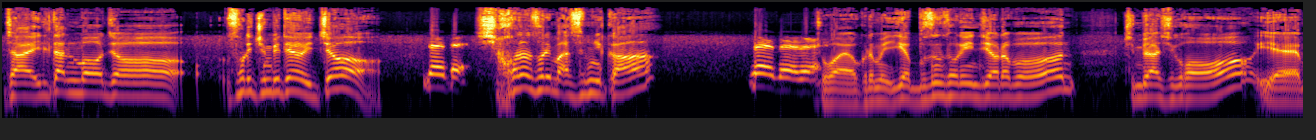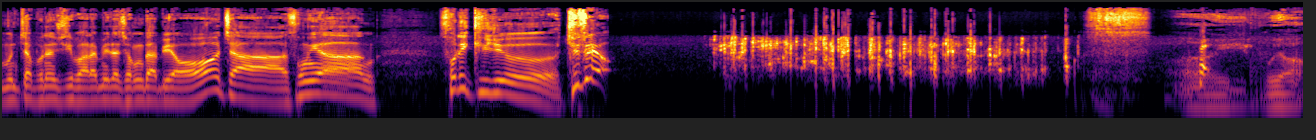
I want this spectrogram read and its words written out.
자, 일단 뭐 저 소리 준비되어 있죠? 네네. 시원한 소리 맞습니까? 네네네. 좋아요. 그러면 이게 무슨 소리인지 여러분 준비하시고 예 문자 보내주시기 바랍니다. 정답이요. 자 송양 소리 퀴즈 주세요. 어이 뭐야.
